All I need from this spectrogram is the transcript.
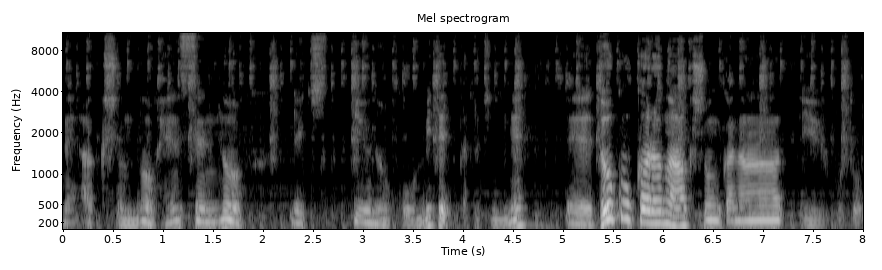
ね、アクションの変遷の歴史っていうのをこう見ていった時にね、えー、どこからがアクションかなっていうこと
